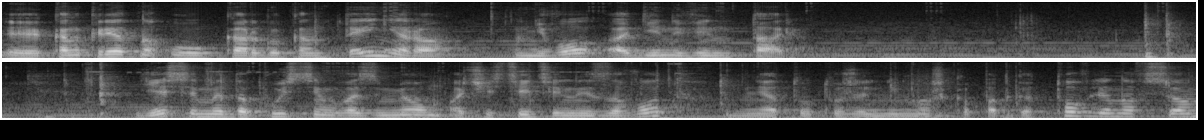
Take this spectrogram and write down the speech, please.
Э, конкретно у cargo контейнера у него один инвентарь. Если мы, допустим, возьмем очистительный завод, у меня тут уже немножко подготовлено все,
